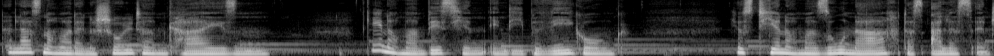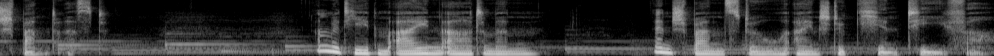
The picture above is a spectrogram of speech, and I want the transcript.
Dann lass noch mal deine Schultern kreisen Geh noch mal ein bisschen in die Bewegung. Justier noch mal so nach, dass alles entspannt ist. Und mit jedem Einatmen entspannst du ein Stückchen tiefer.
